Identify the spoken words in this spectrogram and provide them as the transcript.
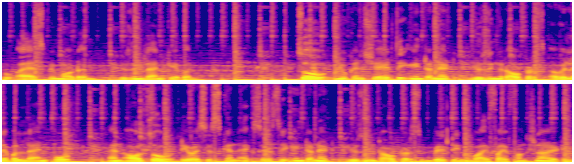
to ISP modem using LAN cable. So you can share the internet using router's available LAN port and also devices can access the internet using router's built-in Wi-Fi functionality.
